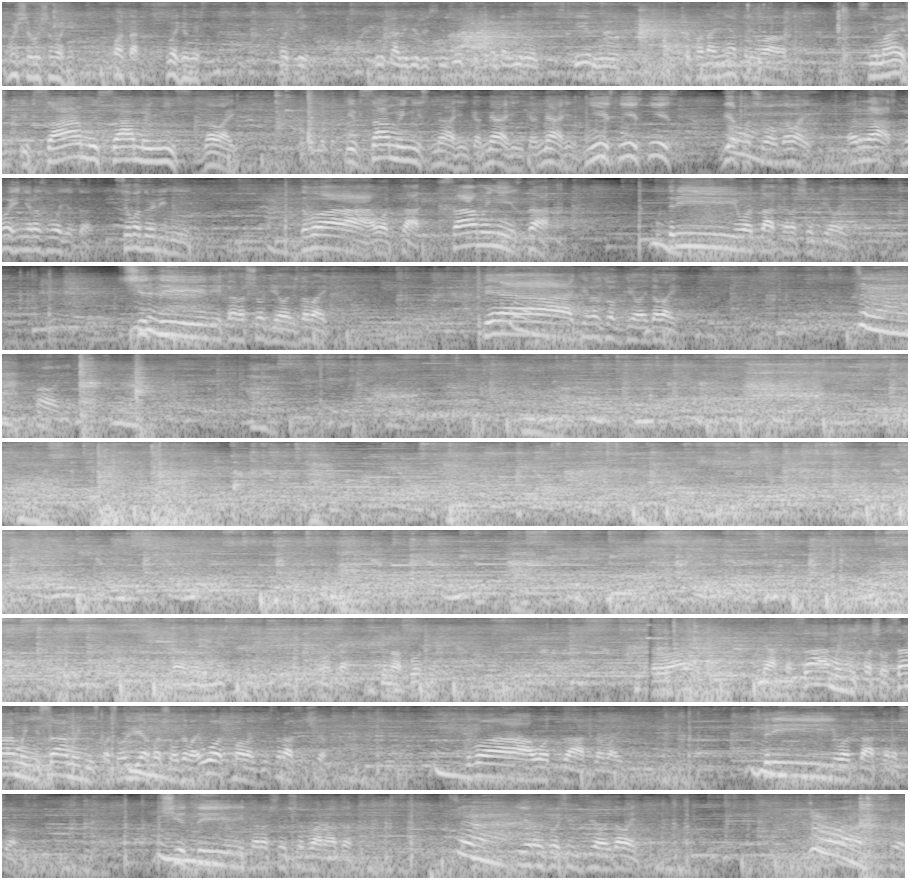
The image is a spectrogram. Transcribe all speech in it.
Выше, выше ноги. Вот так. Ноги вместе. Окей. Руками держи снизу, чтобы контролировать спину, чтобы она не отрывалась. Снимаешь и в самый-самый низ. Давай. И в самый низ. Мягенько, мягенько, мягенько. Низ, низ, низ. Вверх пошел. Давай. Раз. Ноги не разводятся. Все в одной линии. Два. Вот так. Самый низ, да. Три. Вот так хорошо делай. Четыре. Хорошо делаешь. Давай. Пять. И разок делай. Давай. Молодец. Спина плотно. Сорвал. Мягко. Самый низ пошел. Самый низ, самый низ пошел. Вверх пошел. Давай. Вот, молодец. Раз еще. Два. Вот так. Давай. Три. Вот так. Хорошо. Четыре. Хорошо. Еще два надо. И разочек сделай. Давай. Хорошо.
